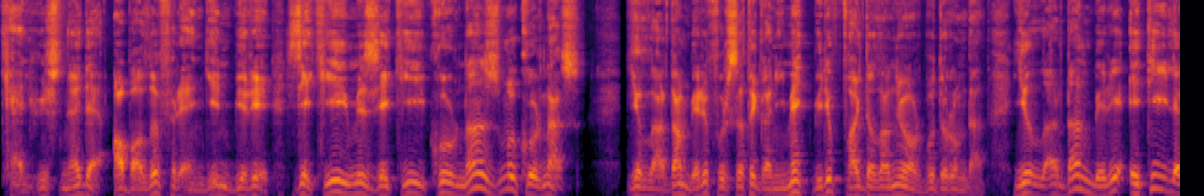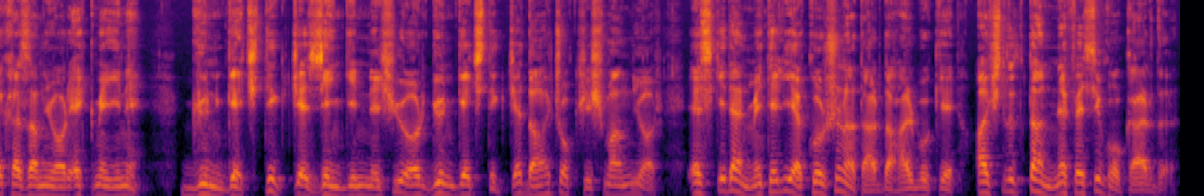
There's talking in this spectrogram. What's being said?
Kel Hüsne de abalı frengin biri. Zeki mi zeki, kurnaz mı kurnaz. Yıllardan beri fırsatı ganimet bilip faydalanıyor bu durumdan. Yıllardan beri etiyle kazanıyor ekmeğini. Gün geçtikçe zenginleşiyor, gün geçtikçe daha çok şişmanlıyor. Eskiden meteliye kurşun atardı halbuki, açlıktan nefesi kokardı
